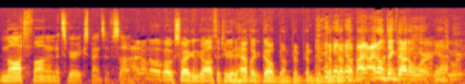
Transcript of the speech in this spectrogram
not fun and it's very expensive. So I don't know a Volkswagen Golf that you could have like go. Blum, blum, blum, blum, blum, blum. I, I don't think that'll work. Yeah. Work?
